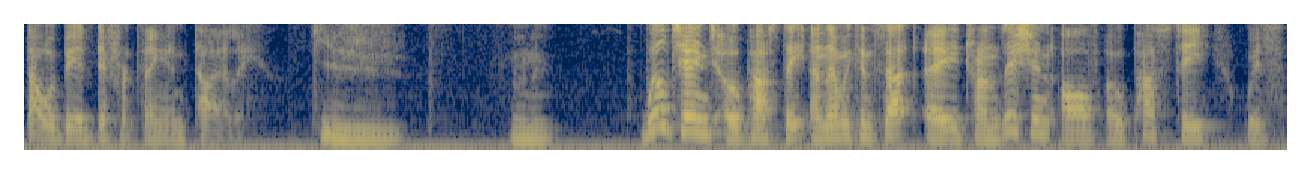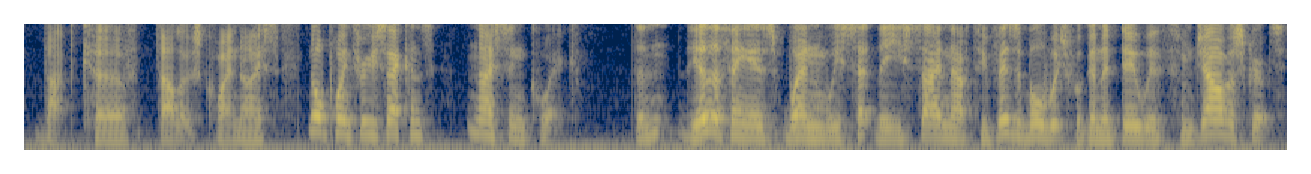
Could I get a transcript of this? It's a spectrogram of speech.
That would be a different thing entirely. We'll change opacity, and then we can set a transition of opacity with that curve. That looks quite nice. 0.3 seconds, nice and quick. Then the other thing is when we set the side nav to visible, which we're going to do with some JavaScript,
